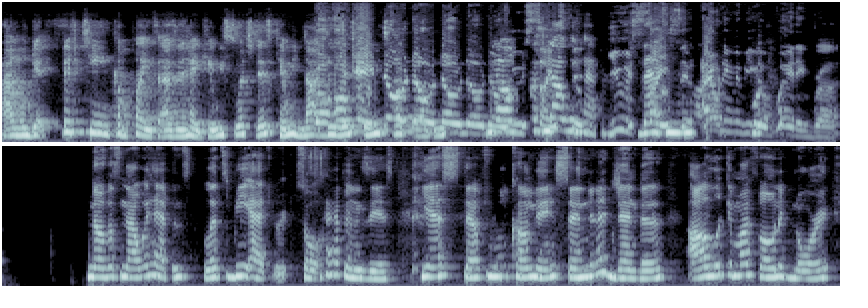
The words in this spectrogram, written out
I will get 15 complaints as in, hey, can we switch this? Can we not do Bro, this? okay, no, no, no, no, no, No, you sliced it. You sliced it. I don't even be complaining, bro. No, that's not what happens. Let's be accurate. So what happens is, yes, Steph will come in, send an agenda. I'll look at my phone, ignore it,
